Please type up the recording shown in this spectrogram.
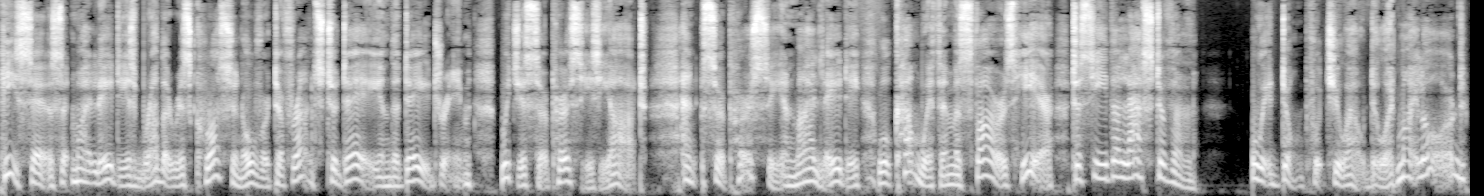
He says that my lady's brother is crossing over to France today in the Daydream, which is Sir Percy's yacht, and Sir Percy and my lady will come with him as far as here to see the last of him. It don't put you out, do it, my lord?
